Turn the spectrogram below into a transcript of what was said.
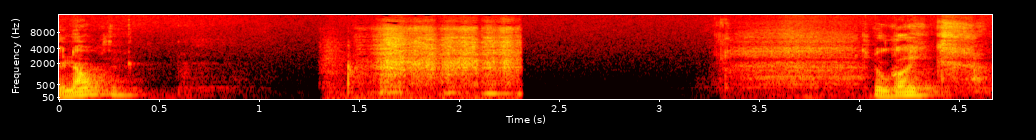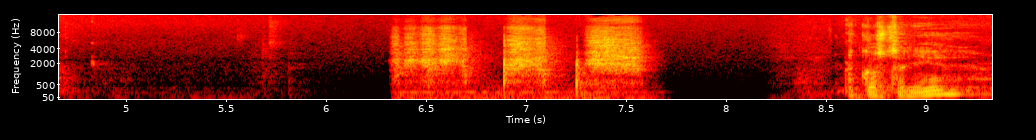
Un auge. Le grec. Le.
